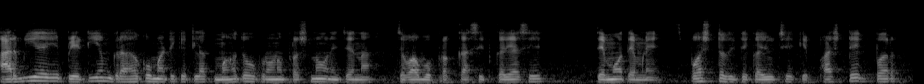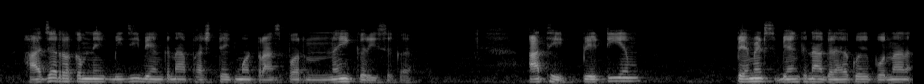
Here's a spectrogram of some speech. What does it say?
આરબીઆઈએ પેટીએમ ગ્રાહકો માટે કેટલાક મહત્વપૂર્ણ પ્રશ્નો અને તેના જવાબો પ્રકાશિત કર્યા છે. તેમાં તેમણે સ્પષ્ટ રીતે કહ્યું છે કે ફાસ્ટેગ પર હાજર રકમને બીજી બેંકના ફાસ્ટેગમાં ટ્રાન્સફર નહીં કરી શકાય. આથી પેટીએમ પેમેન્ટ્સ બેંકના ગ્રાહકોએ પોતાના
